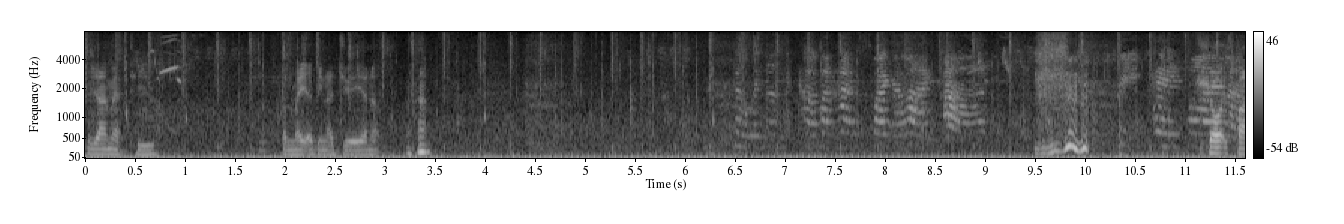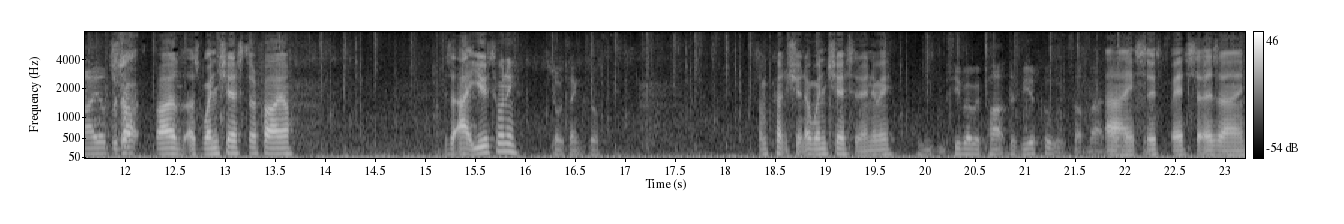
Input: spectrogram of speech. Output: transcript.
He gave me a T. There might have been a J in it. Going undercover, have swagger like on. Shots fired. Was that Fired as Winchester fire. Is it at you, Tony? Don't think so. Some cunt shooting a Winchester anyway. See where we parked the vehicle? It's up that Aye, direction. southwest it is, aye.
